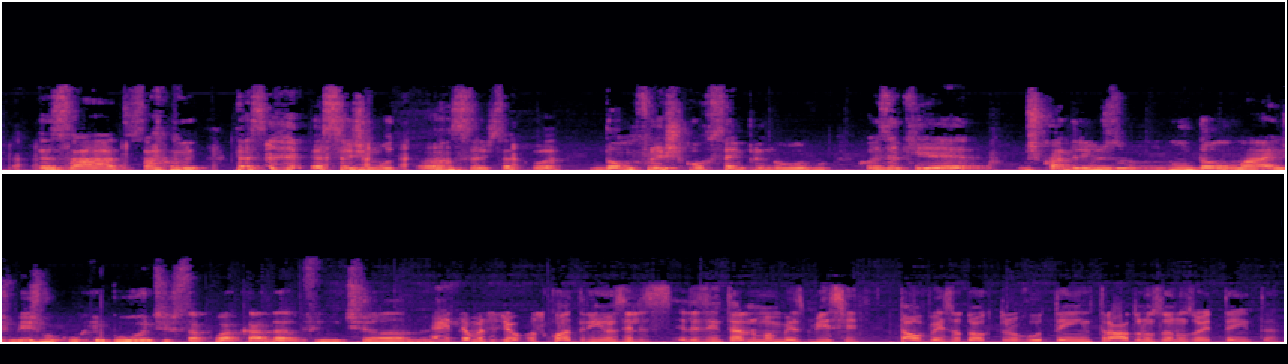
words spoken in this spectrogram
Exato, sabe? Ess- Essas mudanças, sacou? Dão um frescor sempre novo. Coisa que os quadrinhos não dão mais, mesmo com reboots, sacou? A cada 20 anos. É, então, mas os quadrinhos, eles, eles entraram numa mesmice, talvez o Doctor Who tenha entrado nos anos 80,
